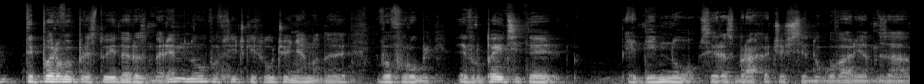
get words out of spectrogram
Те първа предстои да разберем, но във всички случаи няма да е в рубли. Европейците единно се разбраха, че ще се договарят за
